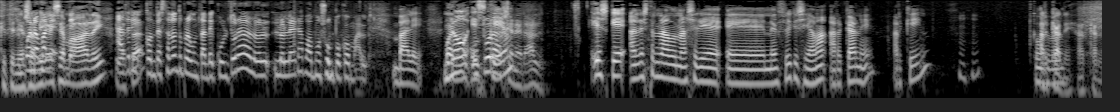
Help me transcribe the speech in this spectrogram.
Que tenías Bueno, una amiga vale, que se llamaba de- Annie. Adri, está. contestando a tu pregunta, de cultura lo- lolera vamos un poco mal. Vale. Bueno, no, de es cultura que, en general. es que han estrenado una serie en Netflix que se llama Arcane. Arcane. ¿Cómo se Arcane? Arcane.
